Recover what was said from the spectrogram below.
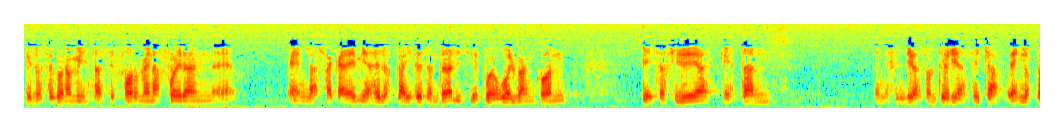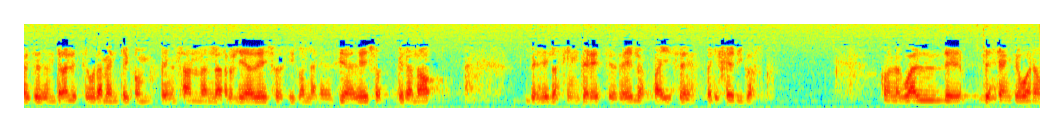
que los economistas se formen afuera en, eh, en las academias de los países centrales y después vuelvan con esas ideas que están en definitiva son teorías hechas en los países centrales, seguramente pensando en la realidad de ellos y con las necesidades de ellos, pero no desde los intereses de los países periféricos. Con lo cual decían que bueno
